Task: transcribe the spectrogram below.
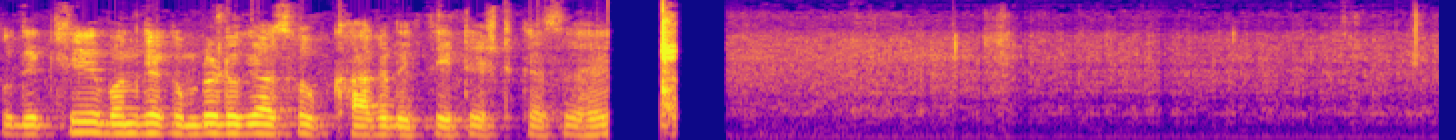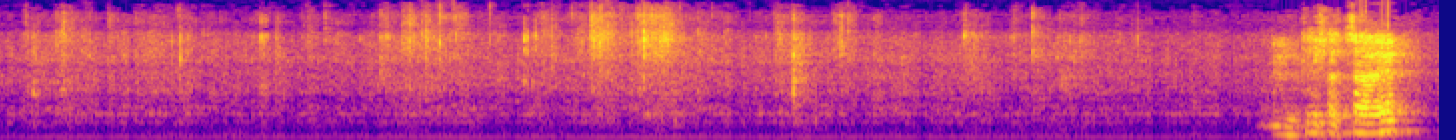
तो देखिए, बन के कंप्लीट हो गया। इसको खा के देखते हैं टेस्ट कैसे है। टेस्ट अच्छा है।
